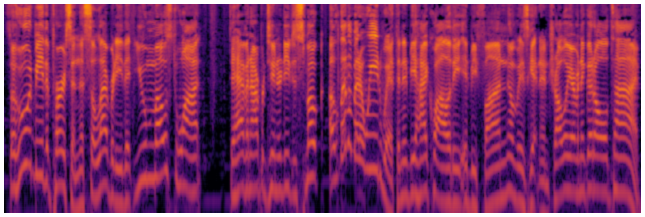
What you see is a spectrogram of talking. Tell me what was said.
So who would be the person, the celebrity that you most want to have an opportunity to smoke a little bit of weed with? And it'd be high quality. It'd be fun. Nobody's getting in trouble. You're having a good old time.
